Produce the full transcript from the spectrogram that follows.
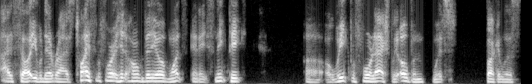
I saw Evil Dead Rise twice before it hit home video, once in a sneak peek, uh, a week before it actually opened, which bucket list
